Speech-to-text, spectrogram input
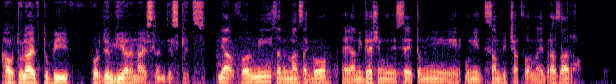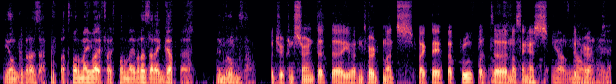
how to live to be for them here in Iceland, these kids. Yeah, for me, seven months ago, uh, immigration say to me, we need some picture for my brother, young brother. But for my wife, for my brother, I got uh, the proof. But you're concerned that uh, you haven't heard much. Like they've approved, but uh, nothing has Yeah, been no, heard.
